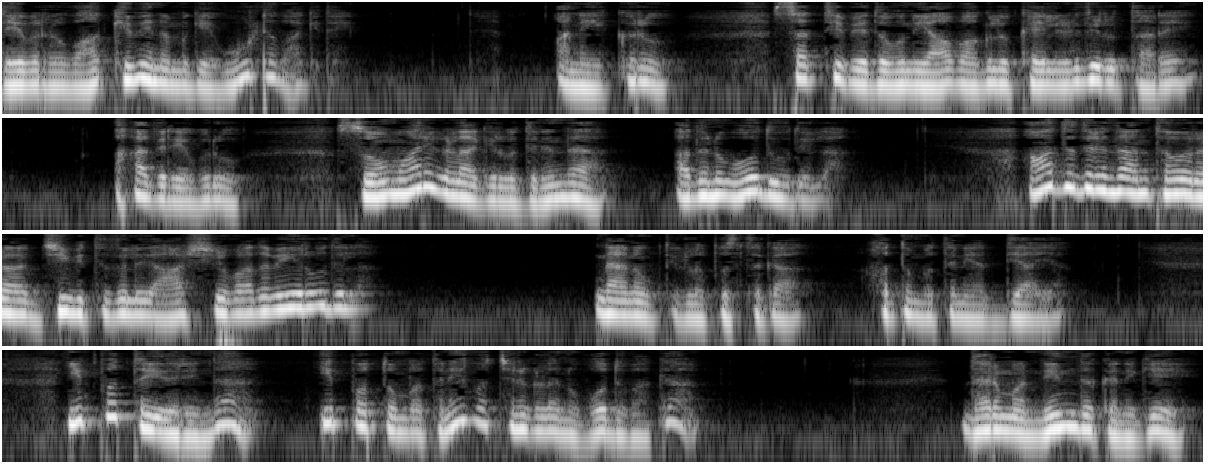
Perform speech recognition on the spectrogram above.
ದೇವರ ವಾಕ್ಯವೇ ನಮಗೆ ಊಟವಾಗಿದೆ. ಅನೇಕರು ಸತ್ಯವೇದವನ್ನು ಯಾವಾಗಲೂ ಕೈಲಿಡಿದಿರುತ್ತಾರೆ. ಆದರೆ ಅವರು ಸೋಮಾರಿಗಳಾಗಿರುವುದರಿಂದ ಅದನ್ನು ಓದುವುದಿಲ್ಲ. ಆದುದರಿಂದ ಅಂಥವರ ಜೀವಿತದಲ್ಲಿ ಆಶೀರ್ವಾದವೇ ಇರುವುದಿಲ್ಲ. ಜ್ಞಾನೋಕ್ತಿಗಳ ಪುಸ್ತಕ ಹತ್ತೊಂಬತ್ತನೇ ಅಧ್ಯಾಯ. ಇಪ್ಪತ್ತೈದರಿಂದ ಇಪ್ಪತ್ತೊಂಬತ್ತನೇ ವಚನಗಳನ್ನು ಓದುವಾಗ ಧರ್ಮ ನಿಂದಕನಿಗೆ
